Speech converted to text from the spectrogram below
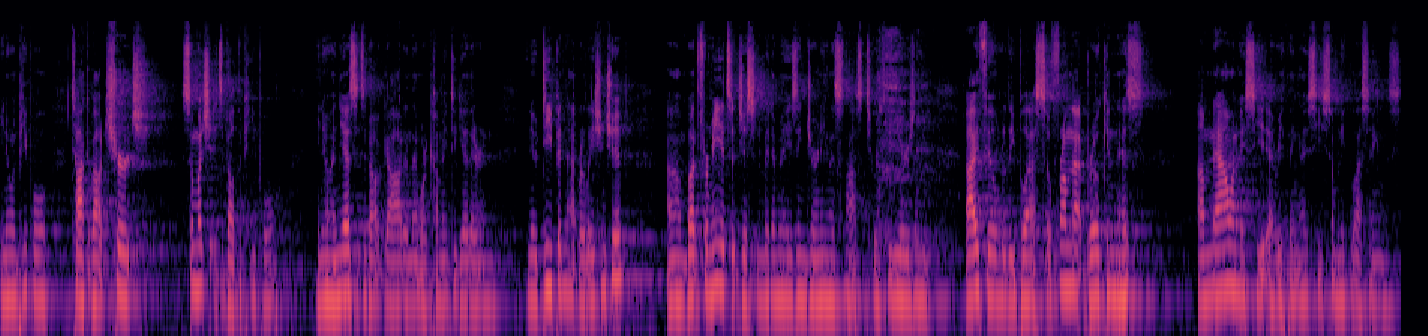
You know, when people talk about church, so much it's about the people. You know, and yes, it's about God and that we're coming together and, you know, deep in that relationship. Um, but for me, it's just been an amazing journey this last two or three years, and I feel really blessed. So from that brokenness, um, now when I see everything, I see so many blessings,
